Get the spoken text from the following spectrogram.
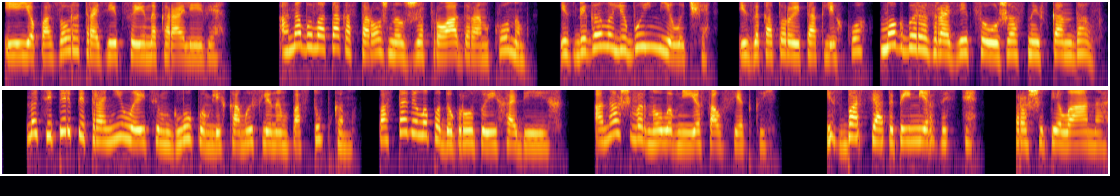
и ее позор отразится и на королеве. Она была так осторожна с Жефруа Ранконом, избегала любой мелочи, из-за которой так легко мог бы разразиться ужасный скандал. Но теперь Петронила этим глупым легкомысленным поступком поставила под угрозу их обеих. Она швырнула в нее салфеткой. «Избавься от этой мерзости!» – прошипела она.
